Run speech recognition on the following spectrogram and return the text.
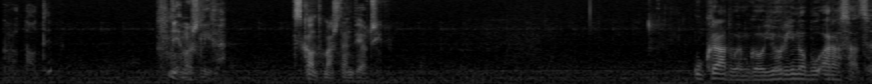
Prototyp? Niemożliwe. Skąd masz ten biochip? Ukradłem go Yorinobu Arasace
